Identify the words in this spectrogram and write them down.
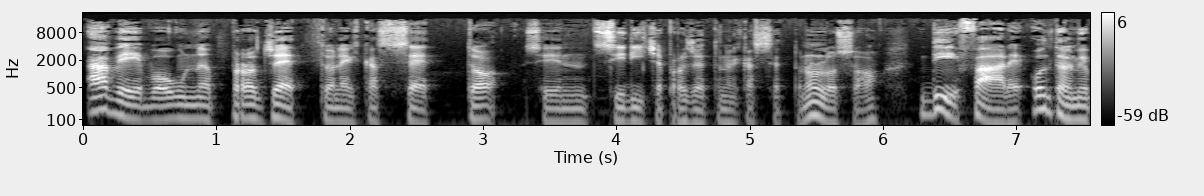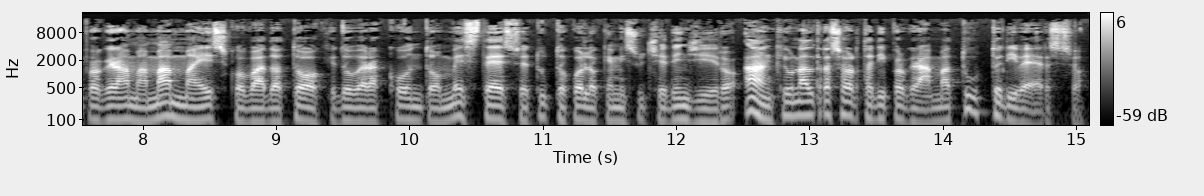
Avevo un progetto nel cassetto se si dice progetto nel cassetto, non lo so, di fare, oltre al mio programma Mamma esco vado a Tokyo dove racconto me stesso e tutto quello che mi succede in giro, anche un'altra sorta di programma, tutto diverso.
